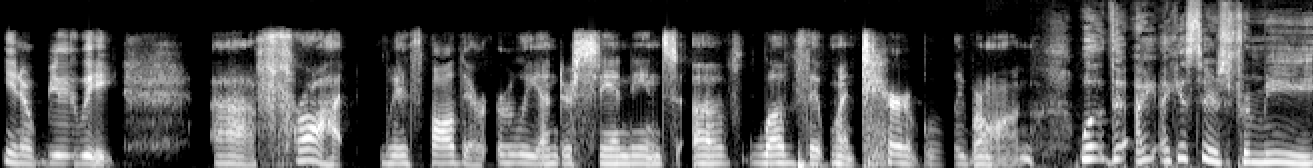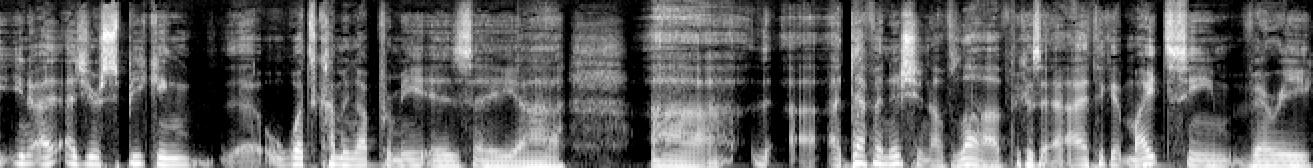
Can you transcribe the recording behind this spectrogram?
you know, really uh, fraught with all their early understandings of love that went terribly wrong. Well, the, I, I guess there's for me, you know, as you're speaking, uh, what's coming up for me is a uh, uh, a definition of love because I I think it might seem very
